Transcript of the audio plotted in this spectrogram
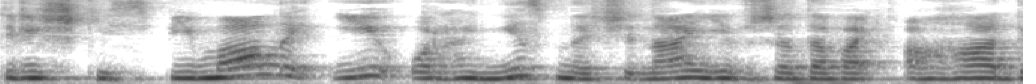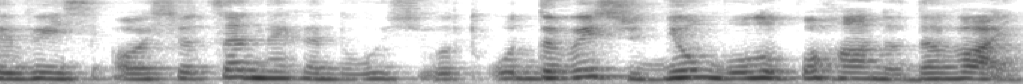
трішки спіймали, і організм починає вже давати, ага, дивись, ось оце не генусь, от, от дивись, днем було погано, давай.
